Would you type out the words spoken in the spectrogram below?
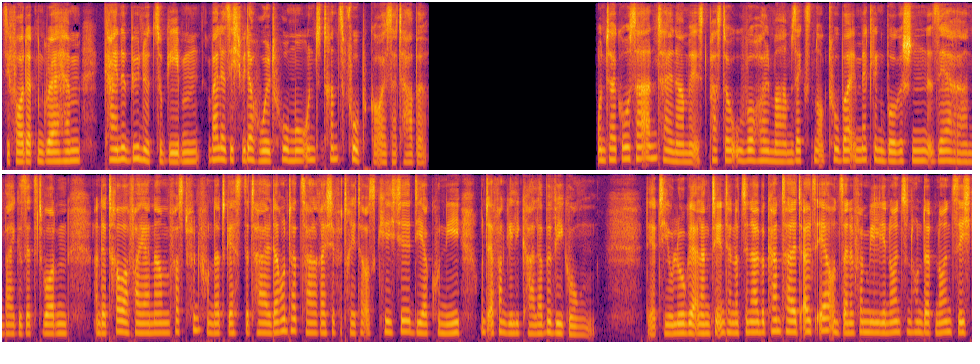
Sie forderten Graham, keine Bühne zu geben, weil er sich wiederholt homo- und transphob geäußert habe. Unter großer Anteilnahme ist Pastor Uwe Holmer am 6. Oktober im mecklenburgischen Seran beigesetzt worden. An der Trauerfeier nahmen fast 500 Gäste teil, darunter zahlreiche Vertreter aus Kirche, Diakonie und evangelikaler Bewegung. Der Theologe erlangte international Bekanntheit, als er und seine Familie 1990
